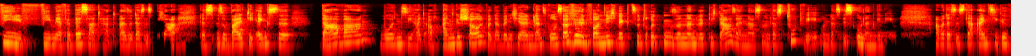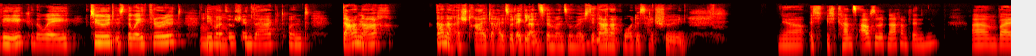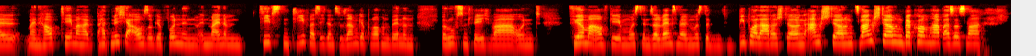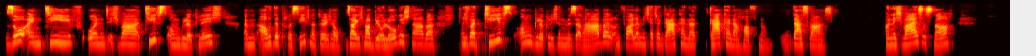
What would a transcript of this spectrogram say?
viel, viel mehr verbessert hat. Also das ist klar, dass sobald die Ängste da waren, wurden sie halt auch angeschaut, weil da bin ich ja ein ganz großer Fan von, nicht wegzudrücken, sondern wirklich da sein lassen. Und das tut weh und das ist unangenehm. Aber das ist der einzige Weg. The way to it is the way through it, wie mhm. man so schön sagt. Und danach, danach erstrahlte halt so der Glanz, wenn man so möchte. Danach wurde es halt schön. Ja, ich, ich kann es absolut nachempfinden ähm, weil mein Hauptthema hat, hat mich ja auch so gefunden in, in meinem tiefsten Tief, als ich dann zusammengebrochen bin und berufsunfähig war und Firma aufgeben musste, Insolvenz melden musste, bipolare Störung, Angststörung, Zwangsstörung bekommen habe. Also es war so ein Tief und ich war tiefst unglücklich, ähm, auch depressiv, natürlich auch, sage ich mal, biologisch, ne, aber ich war tiefst unglücklich und miserabel und vor allem, ich hatte gar keine, gar keine Hoffnung. Das war's. Und ich weiß es noch,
